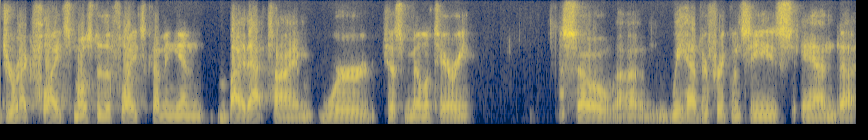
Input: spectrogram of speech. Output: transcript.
direct flights. Most of the flights coming in by that time were just military. So uh, we had their frequencies, and uh,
